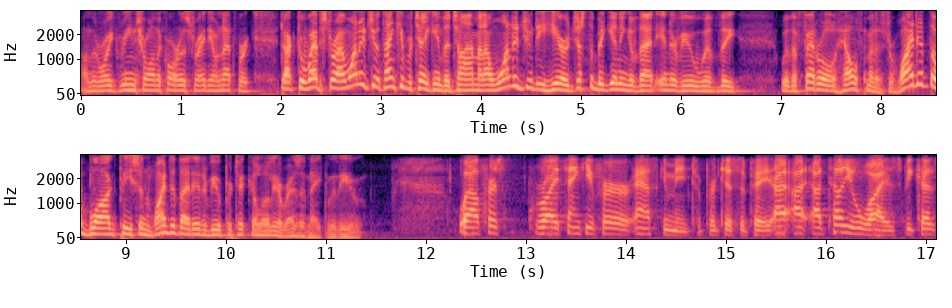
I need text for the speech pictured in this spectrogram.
on the Roy Green Show on the Corus Radio Network. Dr. Webster, I wanted you thank you for taking the time, and I wanted you to hear just the beginning of that interview with the with the federal health minister. Why did the blog piece and why did that interview particularly resonate with you? Well, first, Roy, thank you for asking me to participate. I, I, I'll tell you why. It's because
